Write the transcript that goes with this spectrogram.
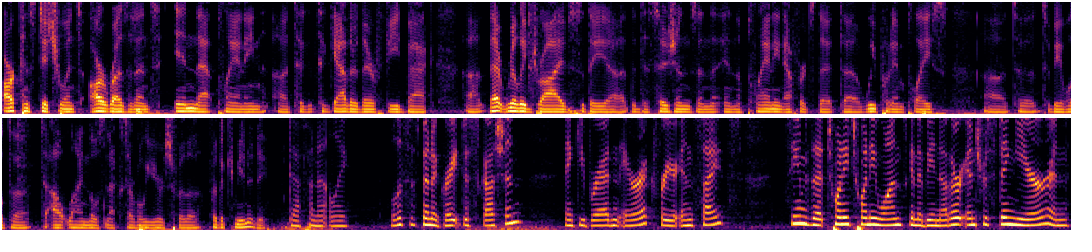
our constituents, our residents, in that planning uh, to to gather their feedback. Uh, that really drives the uh, the decisions and the, and the planning efforts that uh, we put in place uh, to to be able to to outline those next several years for the for the community. Definitely. Well, this has been a great discussion. Thank you, Brad and Eric, for your insights. It seems that 2021 is going to be another interesting year and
